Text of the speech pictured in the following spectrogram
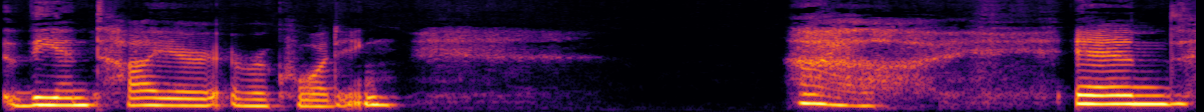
the entire recording. and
